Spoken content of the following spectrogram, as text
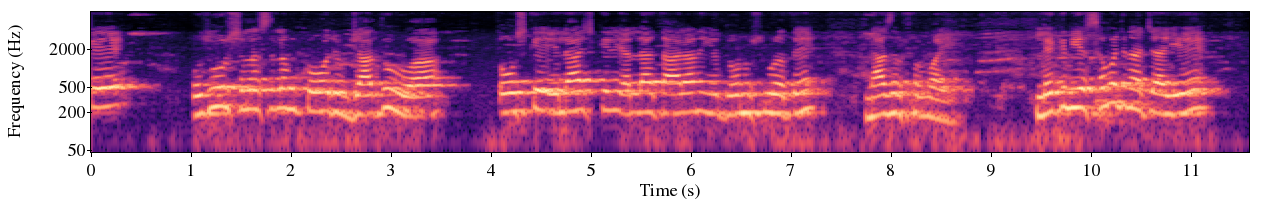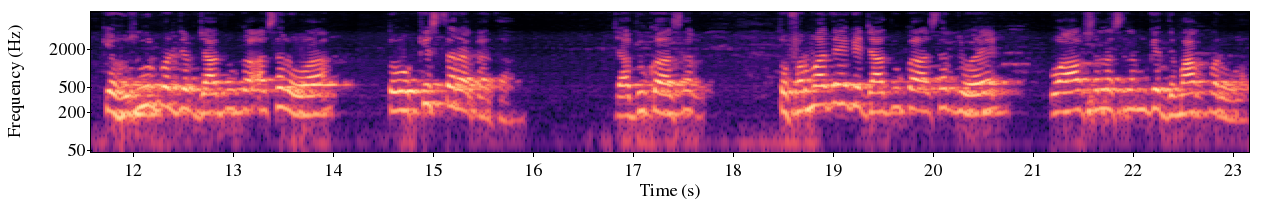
کہ حضور صلی اللہ علیہ وسلم کو جب جادو ہوا تو اس کے علاج کے لیے اللہ تعالیٰ نے یہ دونوں صورتیں نازل فرمائی۔ لیکن یہ سمجھنا چاہیے کہ حضور پر جب جادو کا اثر ہوا تو وہ کس طرح کا تھا؟ جادو کا اثر تو فرماتے ہیں کہ جادو کا اثر جو ہے وہ آپ صلی اللہ علیہ وسلم کے دماغ پر ہوا۔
